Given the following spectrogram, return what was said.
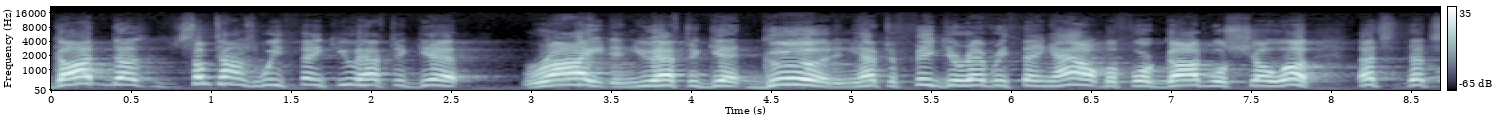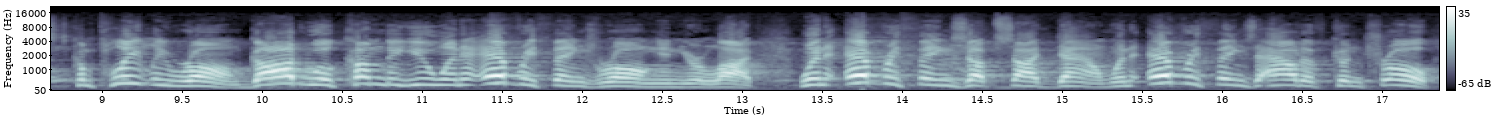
God does, sometimes we think you have to get right and you have to get good and you have to figure everything out before God will show up. That's, that's completely wrong. God will come to you when everything's wrong in your life when everything's upside down, when everything's out of control.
